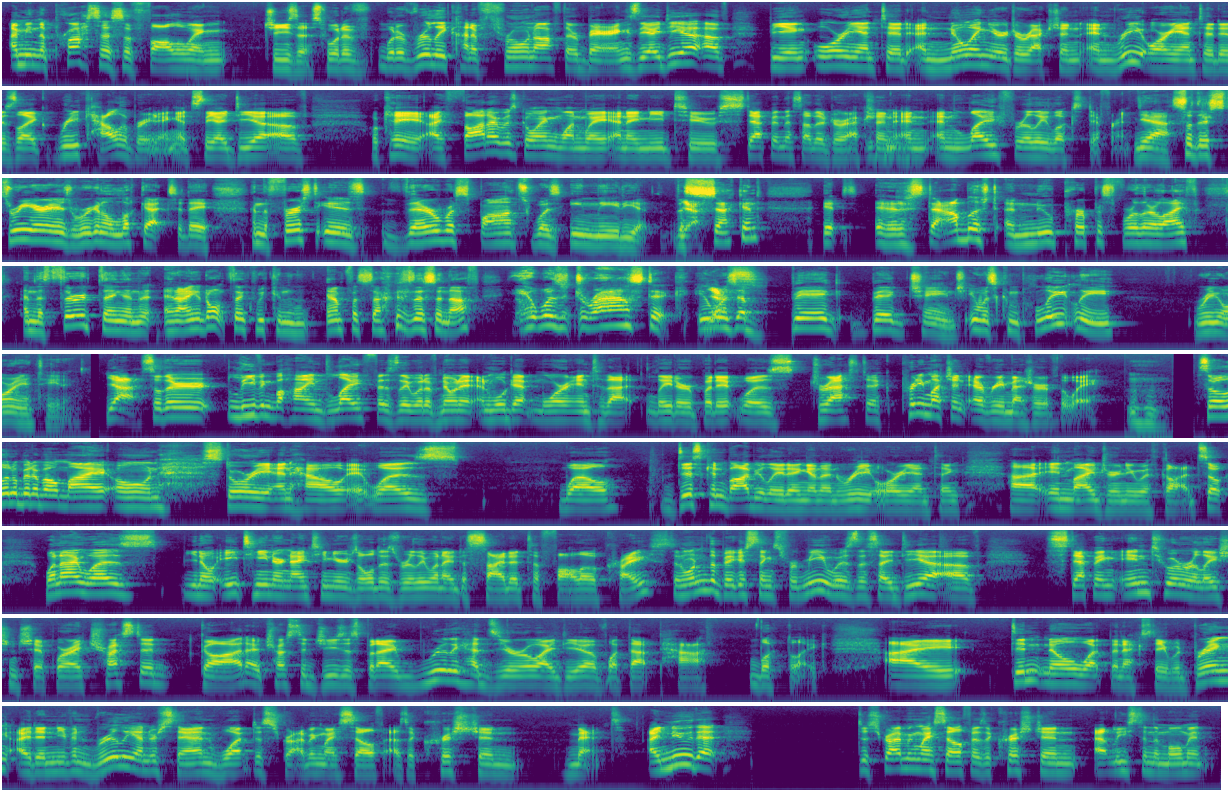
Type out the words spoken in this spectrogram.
I mean, the process of following Jesus would have would have really kind of thrown off their bearings. The idea of being oriented and knowing your direction and reoriented is like recalibrating. It's the idea of okay, I thought I was going one way and I need to step in this other direction mm-hmm. and, and life really looks different. Yeah, so there's three areas we're going to look at today. And the first is their response was immediate. The Yeah. second, it, it established a new purpose for their life. And the third thing, and, and I don't think we can emphasize this enough, it was drastic. It was a big, big change. It was completely reorientating. Yeah, so they're leaving behind life as they would have known it, and we'll get more into that later, but it was drastic pretty much in every measure of the way. Mm-hmm. So, a little bit about my own story and how it was, well, discombobulating and then reorienting uh, in my journey with God. So, when I was you know, 18 or 19 years old is really when I decided to follow Christ. And one of the biggest things for me was this idea of stepping into a relationship where I trusted God, I trusted Jesus, but I really had zero idea of what that path looked like. I didn't know what the next day would bring. I didn't even really understand what describing myself as a Christian meant. I knew that describing myself as a Christian, at least in the moment,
